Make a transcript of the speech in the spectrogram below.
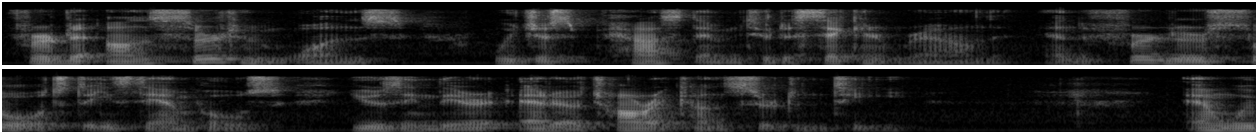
For the uncertain ones, we just pass them to the second round and further sort these samples using their aleatoric uncertainty. And we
